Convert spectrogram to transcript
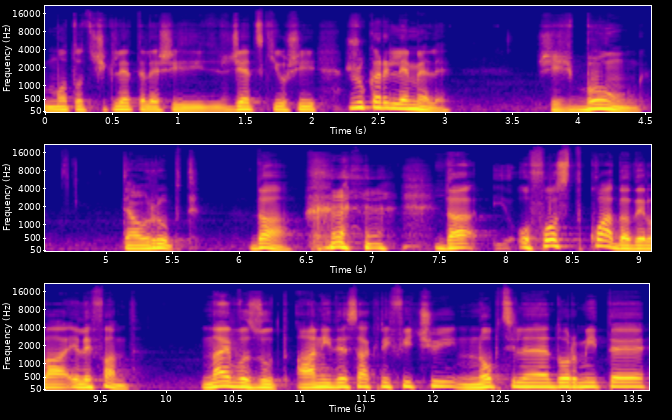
motocicletele și jet ski și jucările mele. Și bung! Te-au rupt. Da. Dar a fost coada de la elefant. N-ai văzut ani de sacrificii, nopțile nedormite,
